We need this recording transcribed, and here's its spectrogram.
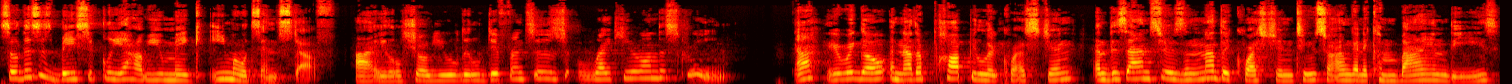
So this is basically how you make emotes and stuff. I'll show you little differences right here on the screen. Ah, here we go. Another popular question. And this answers another question too, so I'm gonna combine these.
